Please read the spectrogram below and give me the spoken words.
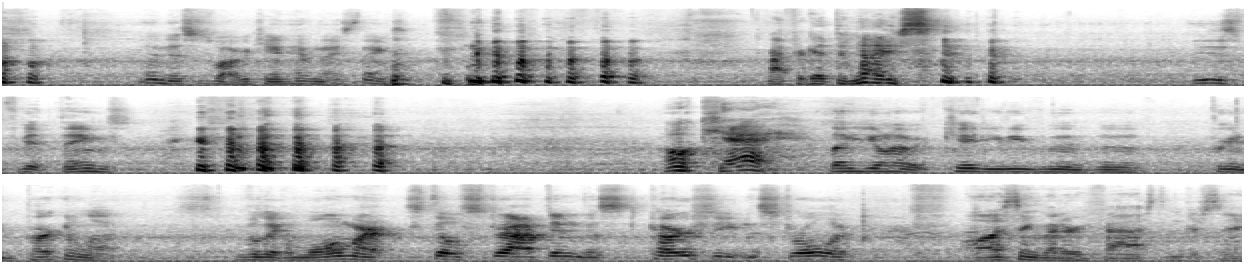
Fuck. And this is why we can't have nice things. I forget the nice. You just forget things. okay. Like you don't have a kid, you leave him in the freaking parking lot. With like a Walmart still strapped in the car seat and the stroller. Well, this thing better be fast, I'm just saying.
